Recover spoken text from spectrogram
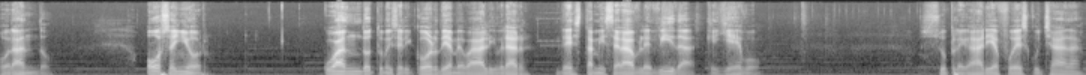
orando, Oh Señor, ¿cuándo tu misericordia me va a librar de esta miserable vida que llevo? Su plegaria fue escuchada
